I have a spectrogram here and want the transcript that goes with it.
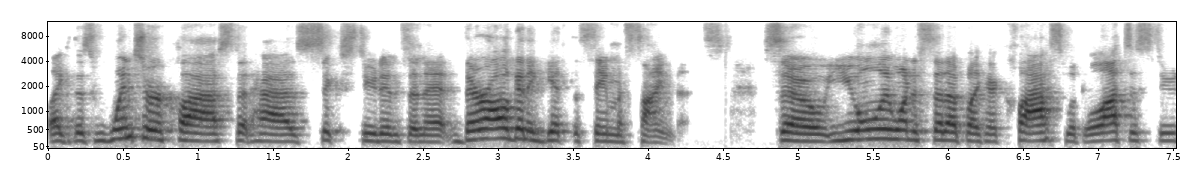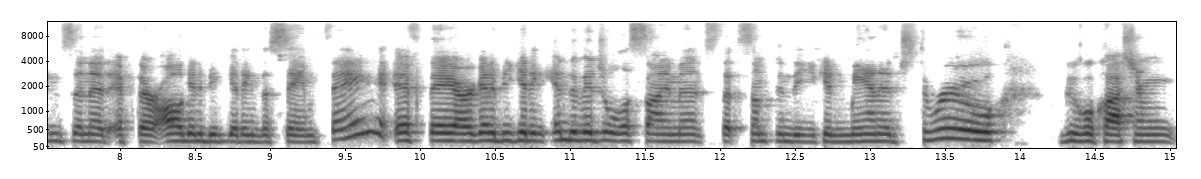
like this winter class that has six students in it, they're all going to get the same assignments. So you only want to set up like a class with lots of students in it if they're all going to be getting the same thing. If they are going to be getting individual assignments, that's something that you can manage through Google Classroom,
